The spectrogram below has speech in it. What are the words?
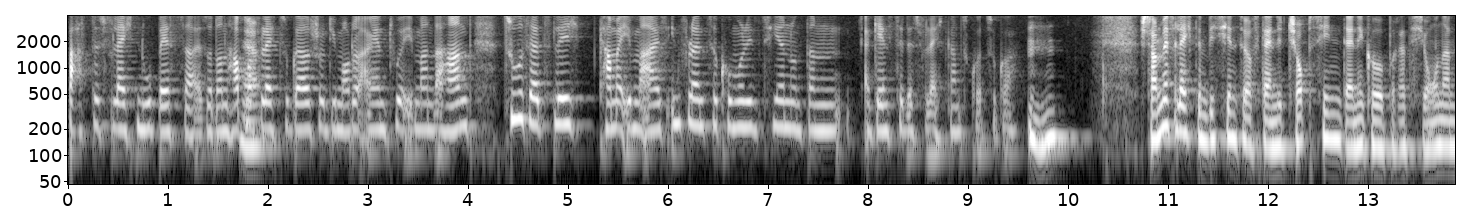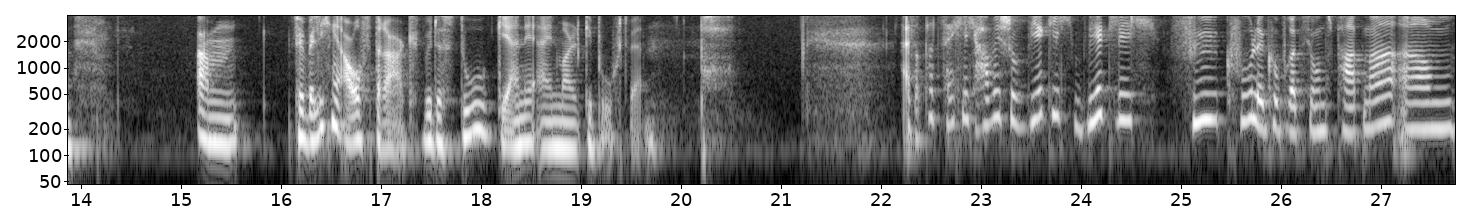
passt es vielleicht nur besser. Also dann hat man ja. vielleicht sogar schon die Modelagentur eben an der Hand. Zusätzlich kann man eben auch als Influencer kommunizieren und dann ergänzt sich das vielleicht ganz gut sogar. Mhm. Schauen wir vielleicht ein bisschen so auf deine Jobs hin, deine Kooperationen. Ähm, für welchen Auftrag würdest du gerne einmal gebucht werden? Also tatsächlich habe ich schon wirklich, wirklich viele coole Kooperationspartner, ähm,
